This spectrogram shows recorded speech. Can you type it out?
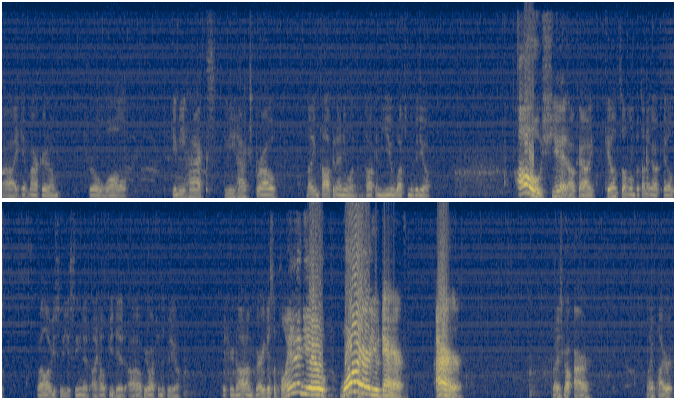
Uh, I hit marker them through a wall. Give me hacks. Give me hacks, bro. I'm not even talking to anyone. I'm talking to you watching the video. Oh, shit. Okay, I killed someone, but then I got killed. Well, obviously, you've seen it. I hope you did. I hope you're watching this video. If you're not, I'm very disappointed in you! Why are you there? Arr! Did I just go R? Am I a pirate?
